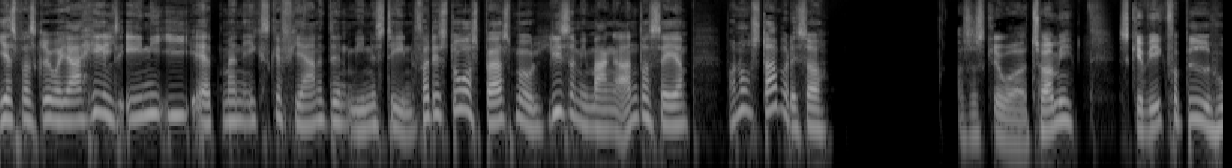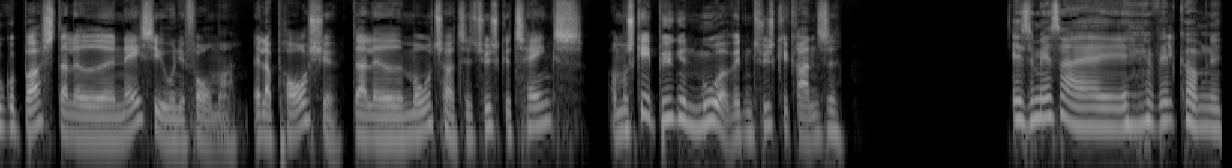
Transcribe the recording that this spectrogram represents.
Jesper skriver, jeg er helt enig i, at man ikke skal fjerne den mindesten. For det store spørgsmål, ligesom i mange andre sager, hvornår stopper det så? Og så skriver Tommy, skal vi ikke forbyde Hugo Boss, der lavede nazi-uniformer? Eller Porsche, der lavede motor til tyske tanks? Og måske bygge en mur ved den tyske grænse? SMS'er er øh, velkomne.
